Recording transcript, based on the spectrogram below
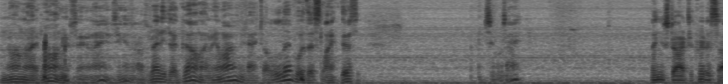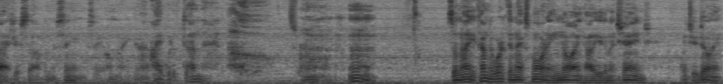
And all night long you're saying, hey, geez, I was ready to go. I mean, why did I have to live with this like this? And she was I. Then you start to criticize yourself in the scene. Say, oh my God, I would have done that. Oh, it's wrong. Mm. So now you come to work the next morning knowing how you're going to change what you're doing.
